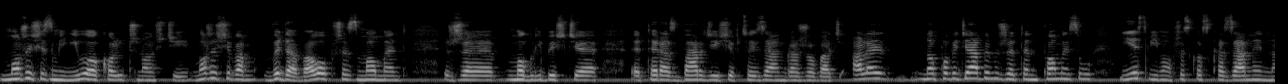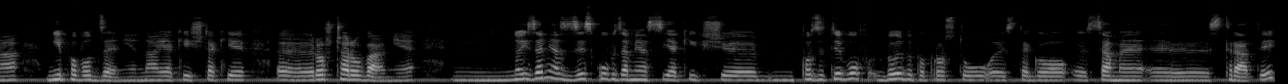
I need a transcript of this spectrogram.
może się zmieniły okoliczności, może się Wam wydawało przez moment, że moglibyście e, teraz bardziej się w coś zaangażować, ale no powiedziałabym, że ten pomysł jest mimo wszystko skazany na niepowodzenie, na jakieś takie e, rozczarowanie. No i zamiast zysków, zamiast jakichś e, pozytywów, byłyby po prostu e, z tego e, same straty.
